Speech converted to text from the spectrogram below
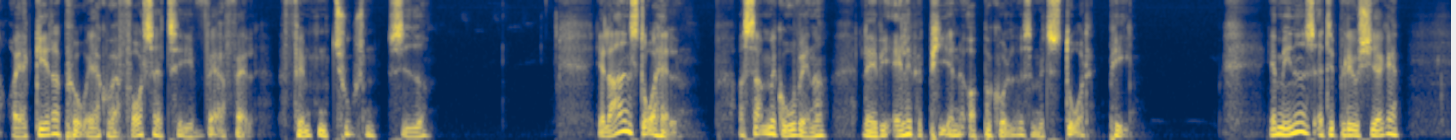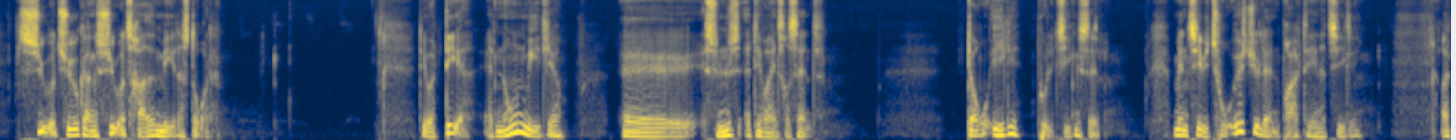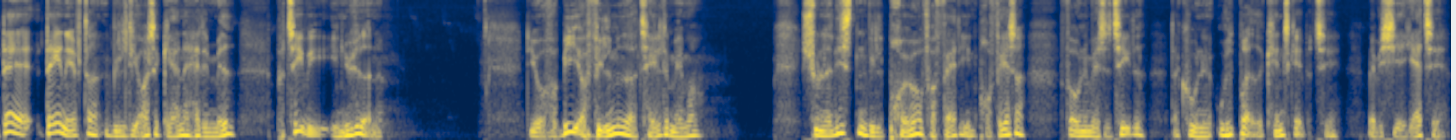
Og jeg gætter på, at jeg kunne have fortsat til i hvert fald 15.000 sider. Jeg lejede en stor hal, og sammen med gode venner lagde vi alle papirerne op på gulvet som et stort P. Jeg mindedes, at det blev cirka 27 gange 37 meter stort. Det var der, at nogle medier øh, synes, at det var interessant. Dog ikke politikken selv. Men TV2 Østjylland bragte en artikel. Og da, dagen efter ville de også gerne have det med på tv i nyhederne. De var forbi og filmede og talte med mig. Journalisten ville prøve at få fat i en professor fra universitetet, der kunne udbrede kendskabet til, hvad vi siger ja til.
